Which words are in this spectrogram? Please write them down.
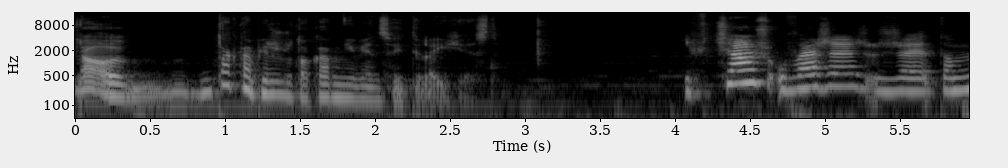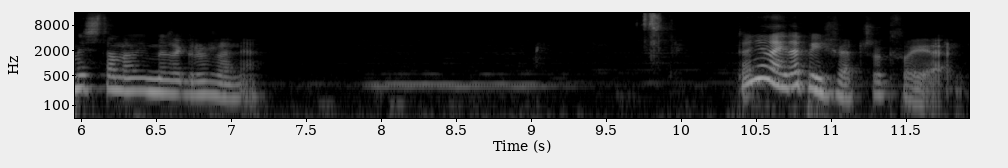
No, tak na pierwszy rzut oka mniej więcej tyle ich jest. I wciąż uważasz, że to my stanowimy zagrożenie. To nie najlepiej świadczy o twojej armii.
